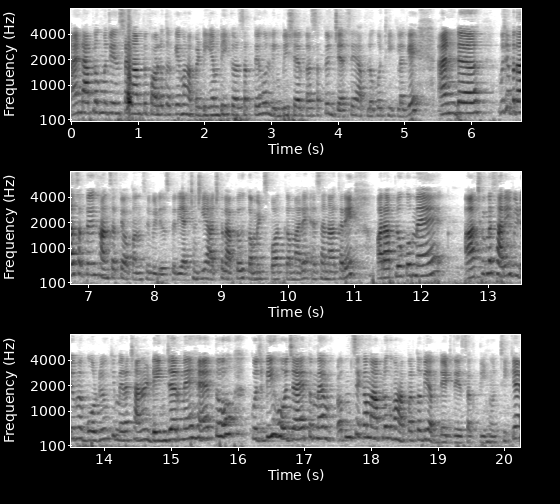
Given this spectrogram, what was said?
एंड आप लोग मुझे इंस्टाग्राम पे फॉलो करके वहाँ पर डीएम भी कर सकते हो लिंक भी शेयर कर सकते हो जैसे आप लोग को ठीक लगे। एंड uh, मुझे बता सकते हो खान सर के और कौन से वीडियोस पे रिएक्शन चाहिए आजकल आप लोग के कमेंट्स बहुत कम आ रहे हैं ऐसा ना करें। और आप लोग को मैं आजकल मैं सारी वीडियो में बोल रही हूँ कि मेरा चैनल डेंजर में है तो कुछ भी हो जाए तो मैं कम से कम आप लोग वहाँ पर तो भी अपडेट दे सकती हूँ ठीक है?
